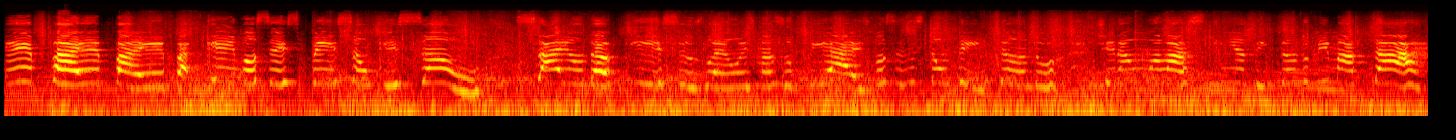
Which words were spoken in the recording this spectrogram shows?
Epa, epa, epa! Quem vocês pensam que são? Saiam daqui, seus leões marsupiais! Vocês estão tentando tirar uma lasquinha, tentando me matar!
